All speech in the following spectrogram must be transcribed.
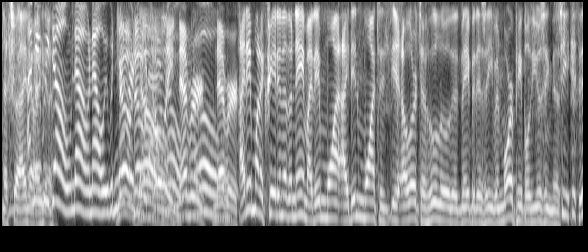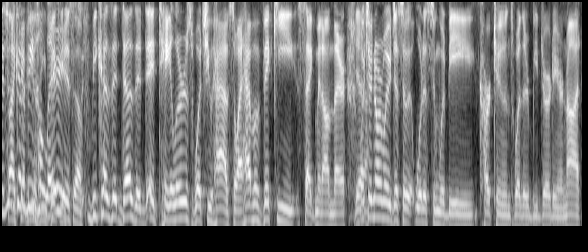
That's right. I mean, we don't. No, no, we would never no, do that. totally, No, never, no. never. I didn't want to create another name. I didn't want. I didn't want to alert to Hulu that maybe there's even more people using this. See, this So is going to be hilarious because it does it. It tailors what you have. So I have a Vicky segment on there, Yeah. which I normally just would assume would be cartoons, whether it be dirty or not,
